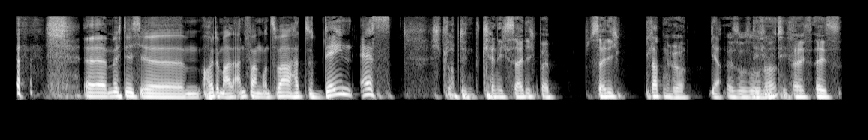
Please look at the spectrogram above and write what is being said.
äh, möchte ich äh, heute mal anfangen. Und zwar hat Dane S. Ich glaube, den kenne ich seit ich bei seit ich Platten höre. Ja, Also so, definitiv. ne? Er ist,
